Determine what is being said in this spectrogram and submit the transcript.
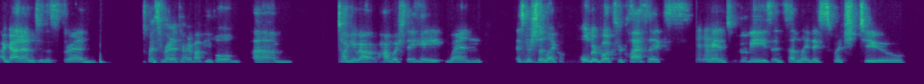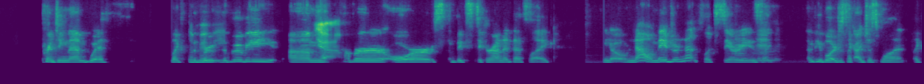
I got into this thread, this Reddit thread about people um, talking about how much they hate when, especially like older books or classics, are Mhm. made into movies, and suddenly they switch to printing them with like The the, movie. the movie um, Yeah. cover or a big sticker on it that's like, you know, now a major Netflix series. Like Mhm. and people are just like, I just want like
